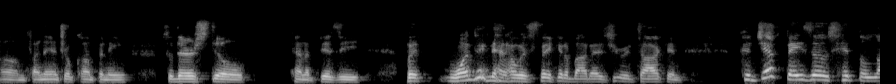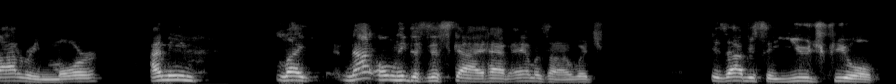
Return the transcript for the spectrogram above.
um, financial company. So they're still kind of busy. But one thing that I was thinking about as you were talking, could Jeff Bezos hit the lottery more? I mean, like, not only does this guy have Amazon, which is obviously huge fuel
